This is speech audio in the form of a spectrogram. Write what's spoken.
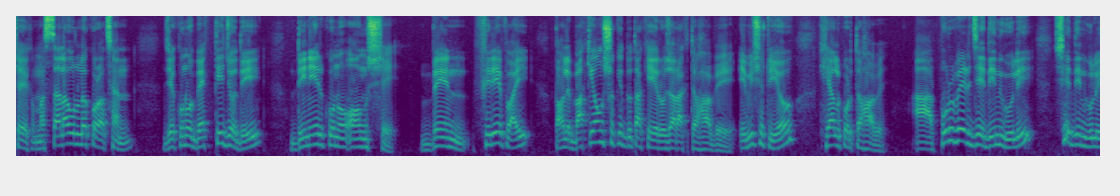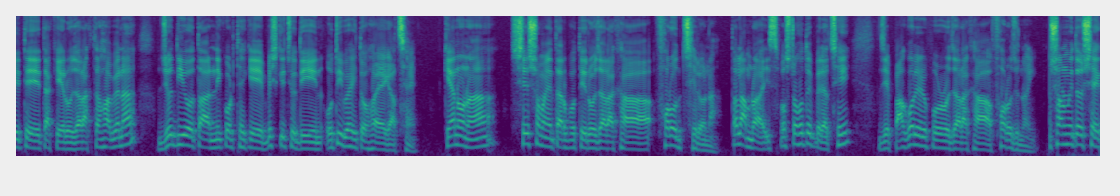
শেখ মাসালা উল্লেখ করেছেন যে কোনো ব্যক্তি যদি দিনের কোনো অংশে ব্রেন ফিরে পায়, তাহলে বাকি অংশ কিন্তু তাকে রোজা রাখতে হবে। এ বিষয়টিও খেয়াল করতে হবে। আর পূর্বের যে দিনগুলি, সেই দিনগুলিতে তাকে রোজা রাখতে হবে না, যদিও তার নিকট থেকে বেশ কিছু দিন অতিবাহিত হয়ে গেছে। কেননা, সে সময় তার প্রতি রোজা রাখা ফরজ ছিল না। তাহলে আমরা স্পষ্ট হতে পেরেছি যে পাগলের উপর রোজা রাখা ফরজ নয়। সম্মিত শেখ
